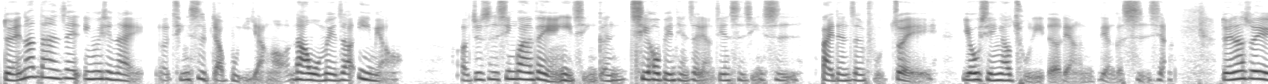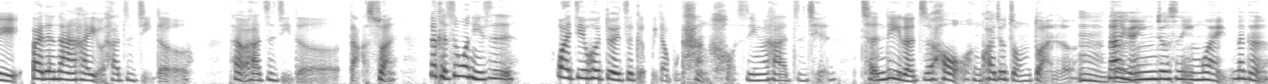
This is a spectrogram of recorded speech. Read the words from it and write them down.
对，那但是这因为现在呃情势比较不一样哦，那我们也知道疫苗，呃，就是新冠肺炎疫情跟气候变迁这两件事情是拜登政府最优先要处理的两两个事项，对，那所以拜登当然还有他自己的，他有他自己的打算，那可是问题是外界会对这个比较不看好，是因为他之前成立了之后很快就中断了，嗯，那原因就是因为那个。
